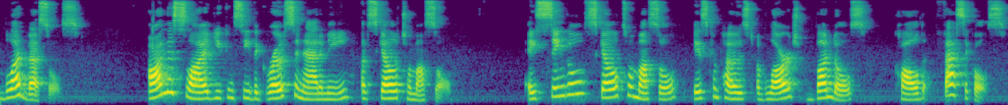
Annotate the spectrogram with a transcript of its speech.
blood vessels. On this slide, you can see the gross anatomy of skeletal muscle. A single skeletal muscle is composed of large bundles called fascicles.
